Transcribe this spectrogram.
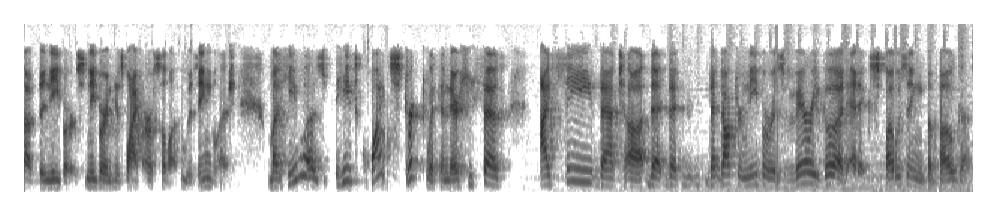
of the Niebuhrs, Niebuhr and his wife Ursula, who was English, but he was he's quite strict with him there. He says. I see that, uh, that, that, that Dr. Niebuhr is very good at exposing the bogus,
